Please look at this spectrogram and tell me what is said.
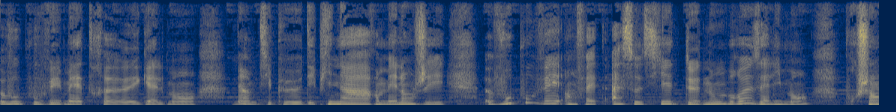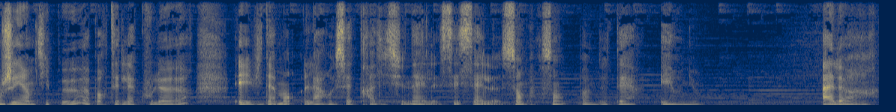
Vous pouvez mettre euh, également un petit peu d'épinards mélangés. Vous pouvez en fait associer de nombreux aliments pour changer un petit peu, apporter de la couleur. Et évidemment, la recette traditionnelle, c'est celle 100% pommes de terre et oignons. Alors,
